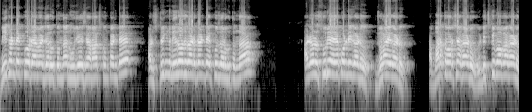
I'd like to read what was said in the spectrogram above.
నీకంటే ఎక్కువ డ్యామేజ్ జరుగుతుందా? నువ్వు చేసే అరాచకం కంటే అటు స్ట్రింగ్ నిరోధగాడి కంటే ఎక్కువ జరుగుతుందా? అడేవాడు సూర్య ఏకొండి గాడు జులాయి గాడు ఆ భరత్ వర్ష గాడు ఈ డిచ్కి బాబా గాడు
